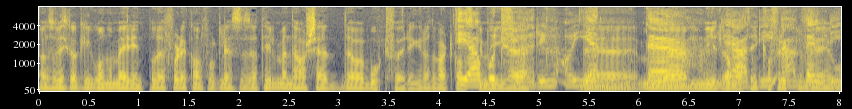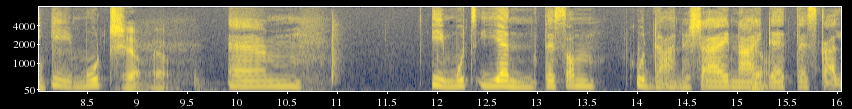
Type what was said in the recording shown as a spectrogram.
Altså, vi skal ikke gå noe mer inn på det, for det kan folk lese seg til, men det har skjedd det var bortføringer, og det har vært ganske Ja, bortføring og det- mye- mye dramatikk ja, og fryktelig De er veldig imot, ja, ja. Um, imot jenter som utdanner seg. Nei, Ja. dette skal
